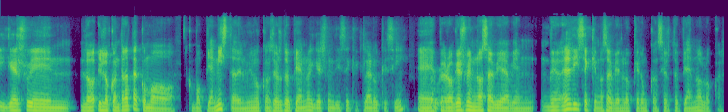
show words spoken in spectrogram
Y Gershwin lo, y lo contrata como como pianista del mismo concierto de piano y Gershwin dice que claro que sí, eh, pero Gershwin no sabía bien, él dice que no sabía lo que era un concierto de piano, lo cual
